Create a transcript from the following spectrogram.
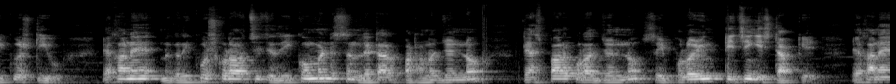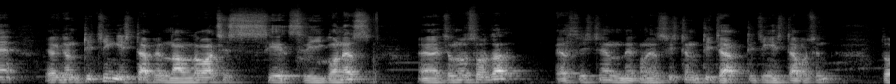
request you এখানে রিকোয়েস্ট করা হচ্ছে যে রিকমেন্ডেশন লেটার পাঠানোর জন্য ট্রান্সফার করার জন্য সেই ফলোয়িং টিচিং স্টাফকে এখানে একজন টিচিং স্টাফের নাম দেওয়া আছে শ্রী গণেশ চন্দ্র সর্দার। অ্যাসিস্ট্যান্ট এখন অ্যাসিস্ট্যান্ট টিচার টিচিং স্টাফ আছেন। তো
